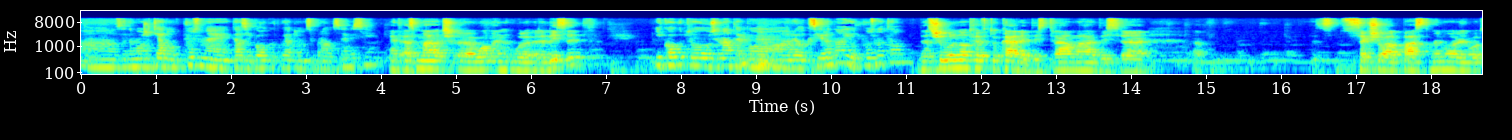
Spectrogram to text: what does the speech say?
а, за да може тя да отпусне тази болка, която е насъбрала в себе си. and as much a woman will release it, И колкото жената е по-релаксирана и отпусната, that she will not have to carry this trauma, this uh, uh, sexual past memory, what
